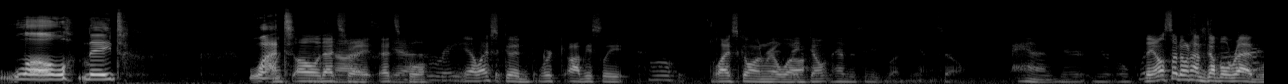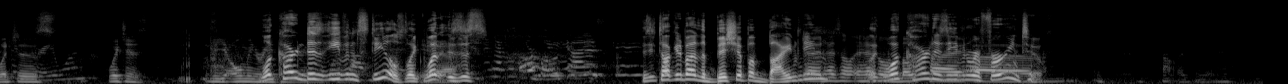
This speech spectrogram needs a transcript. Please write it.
Lol, Nate. What? Oh, that's nice, right. That's yeah. cool. Great. Yeah, life's good. We're obviously life's going real well. They don't have the city's blessing yet, so Man, you're you're okay. They also don't have double red, which is? Which is the only. What card does even steals? Like, what Yeah. is Does this? it have a little are we bow in tie? this game? Is he talking about the Bishop of it Binding? has a, it has Like, a what bow card is he even referring uh, to? It's not legendary. Why That, does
